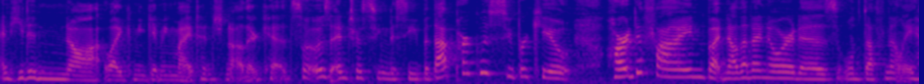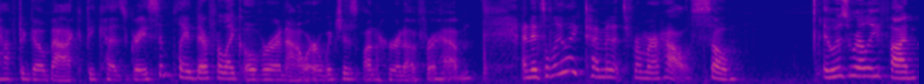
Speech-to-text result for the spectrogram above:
and he did not like me giving my attention to other kids. So it was interesting to see, but that park was super cute. Hard to find, but now that I know where it is, we'll definitely have to go back because Grayson played there for, like, over an hour, which is unheard of for him. And it's only, like, 10 minutes from our house, so it was really fun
